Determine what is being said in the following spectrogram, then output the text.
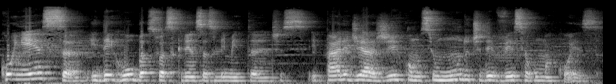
Conheça e derruba as suas crenças limitantes e pare de agir como se o mundo te devesse alguma coisa.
